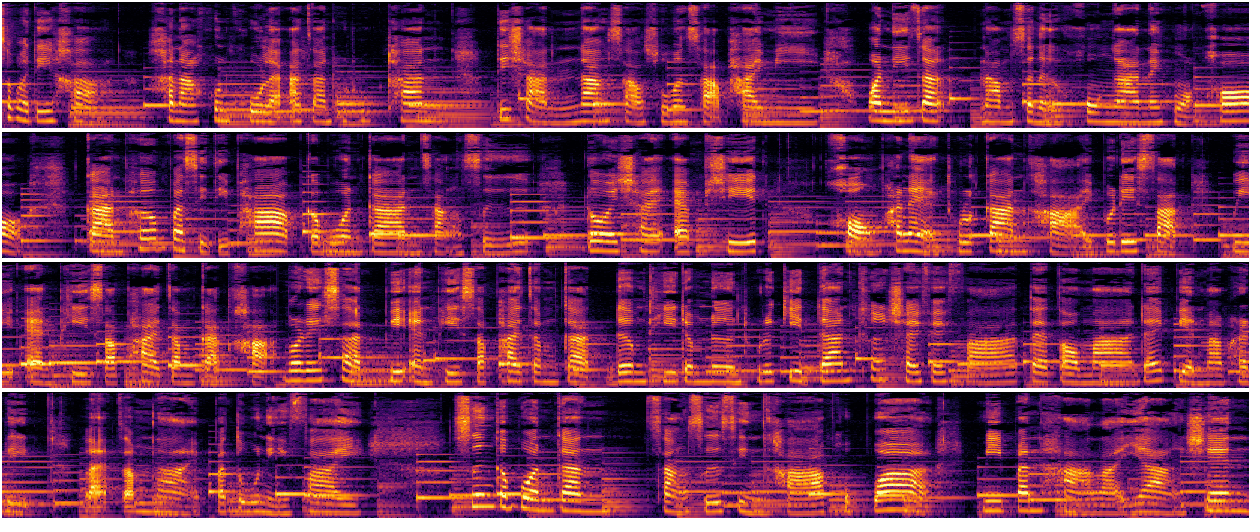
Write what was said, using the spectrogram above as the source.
สวัสดีค่ะ คณะคุณครูและอาจารย์ทุกๆท่าน ดิฉันนางสาวสุวรรณสาพายมี วันนี้จะนำเสนอโครงงานในหัวข้อ การเพิ่มประสิทธิภาพกระบวนการสั่งซื้อ โดยใช้แอปชีตของแผนกธุรการขายบริษัท VNP Supply จำกัดค่ะ บริษัท VNP Supply จำกัด เดิมทีดำเนินธุรกิจด้านเครื่องใช้ไฟฟ้า แต่ต่อมาได้เปลี่ยนมาผลิต และจำหน่ายประตูหนีไฟ ซึ่งกระบวนการสั่งซื้อสินค้าพบว่ามีปัญหาหลายอย่าง เช่น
